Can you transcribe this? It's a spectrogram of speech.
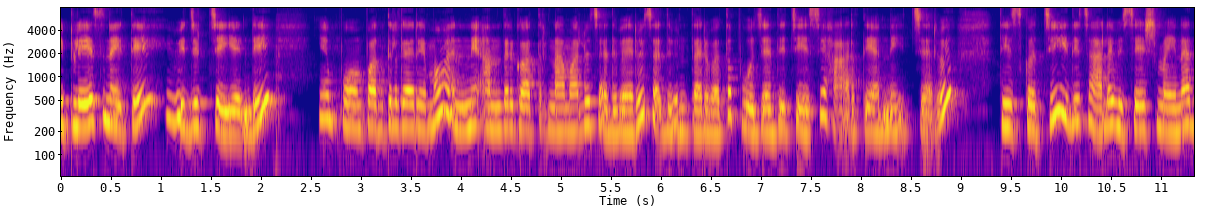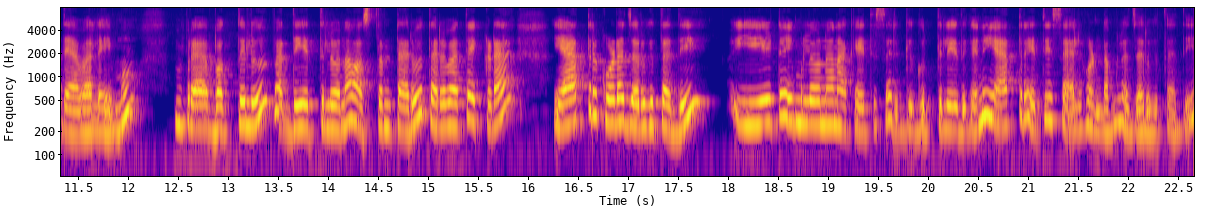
ఈ ప్లేస్ని అయితే విజిట్ చేయండి. పంతులు గారేమో అన్ని అందరి గోత్రనామాలు చదివారు. చదివిన తర్వాత పూజ అది చేసి హారతి అన్నీ ఇచ్చారు. తీసుకొచ్చి ఇది చాలా విశేషమైన దేవాలయము. ప్ర భక్తులు పెద్ద ఎత్తులోన వస్తుంటారు. తర్వాత ఇక్కడ యాత్ర కూడా జరుగుతుంది. ఏ టైంలోనో నాకైతే సరిగ్గా గుర్తులేదు కానీ యాత్ర అయితే శాలిహొండంలో జరుగుతుంది.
